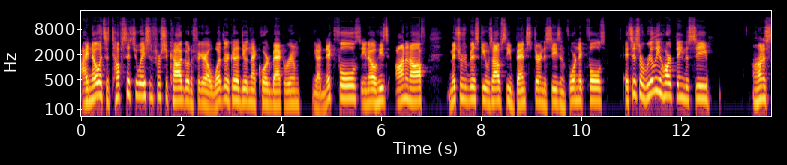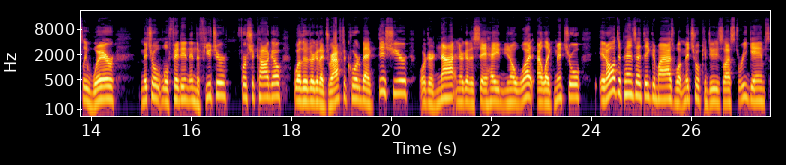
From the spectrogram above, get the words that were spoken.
I know it's a tough situation for Chicago to figure out what they're going to do in that quarterback room. You got Nick Foles, you know, he's on and off. Mitchell Trubisky was obviously benched during the season for Nick Foles. It's just a really hard thing to see honestly where Mitchell will fit in in the future for Chicago, whether they're going to draft a quarterback this year or they're not, and they're going to say, hey, you know what? I like Mitchell. It all depends, I think, in my eyes, what Mitchell can do these last three games,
